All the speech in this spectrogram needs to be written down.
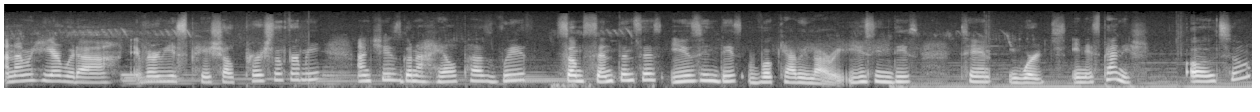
and I'm here with a, a, very special person for me and she's gonna help us with some sentences using this vocabulary, using these 10 words in Spanish. Also,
